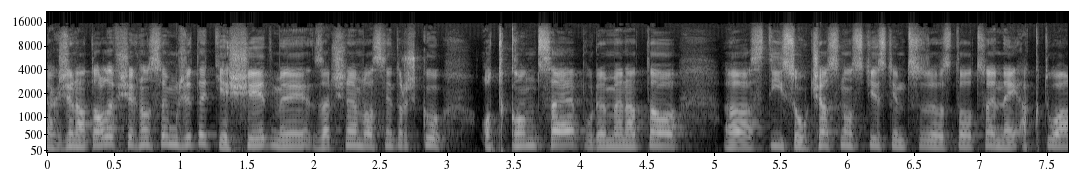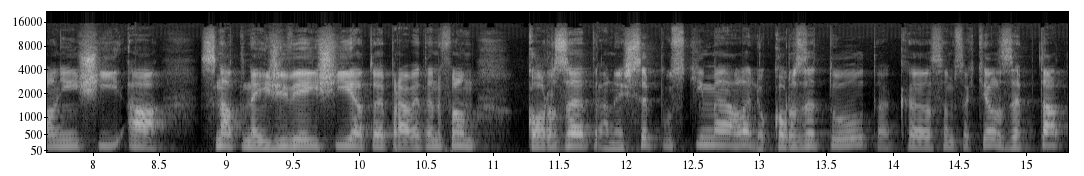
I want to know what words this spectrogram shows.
Takže na tohle všechno se můžete těšit. My začneme vlastně trošku od konce, půjdeme na to z té současnosti, s tím, co, z toho, co je nejaktuálnější a snad nejživější a to je právě ten film Korzet. A než se pustíme ale do korzetu, tak jsem se chtěl zeptat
